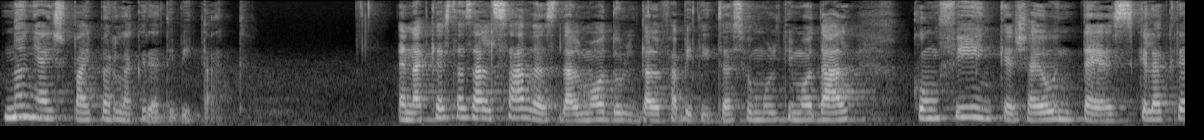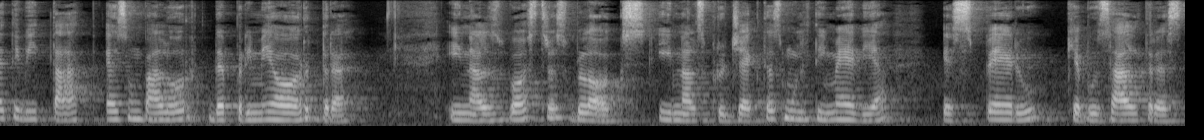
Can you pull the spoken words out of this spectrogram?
no hi ha espai per la creativitat. En aquestes alçades del mòdul d'alfabetització multimodal, confio en que ja heu entès que la creativitat és un valor de primer ordre. I en els vostres blogs i en els projectes multimèdia espero que vosaltres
